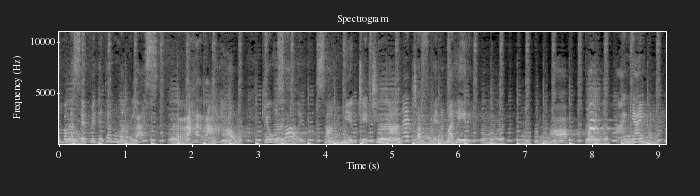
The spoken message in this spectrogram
bakasepedy tanona glasy raharaha ao ke o zao e samby mieritretrinany a trafakena mahery pa agny agny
